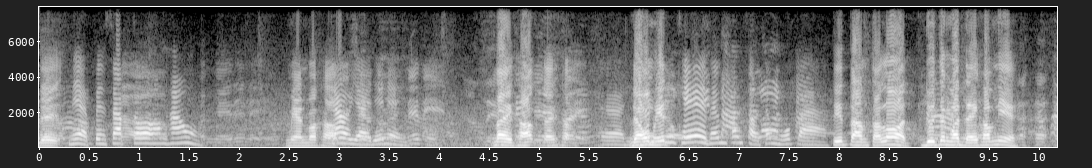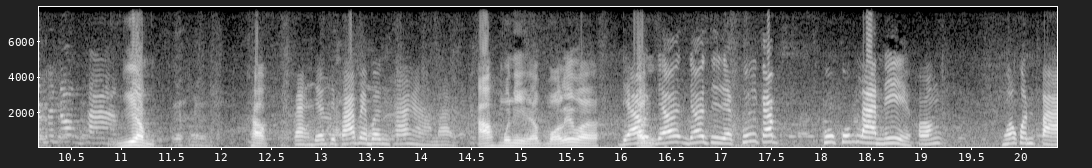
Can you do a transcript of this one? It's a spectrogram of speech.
เด้เนี่ยเป็นซับโตของเฮา แมนปะครับ เจ้าใหญ่เด้เนี่ยได้ครับได้ครับ เออเดี๋ยวผมเห็น ทั้งซีเคทั้งทั้งเขาทั้งหมูป่าติดตามตลอดอยู่จังหวัดไหนครับนี่เยี่ยมครับไปเดี๋ยวสิพาไปเบิ่งทางหาบ้านเอามูนี่ครับบอกเลยว่าเดี๋ยวอันเดี๋ยวเดี๋ยวจะคุยกับผู้คุ้มร้านนี่ของหัวคนป่า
